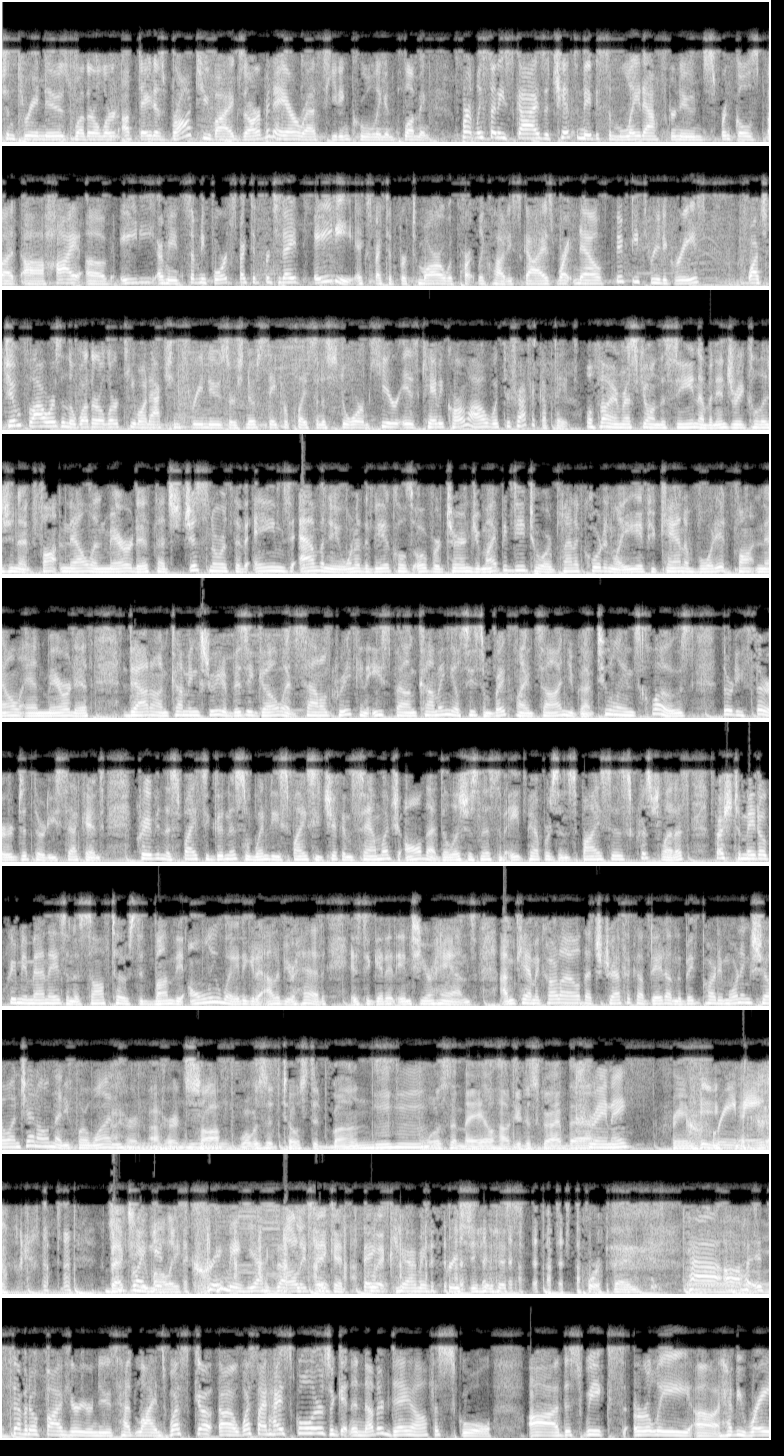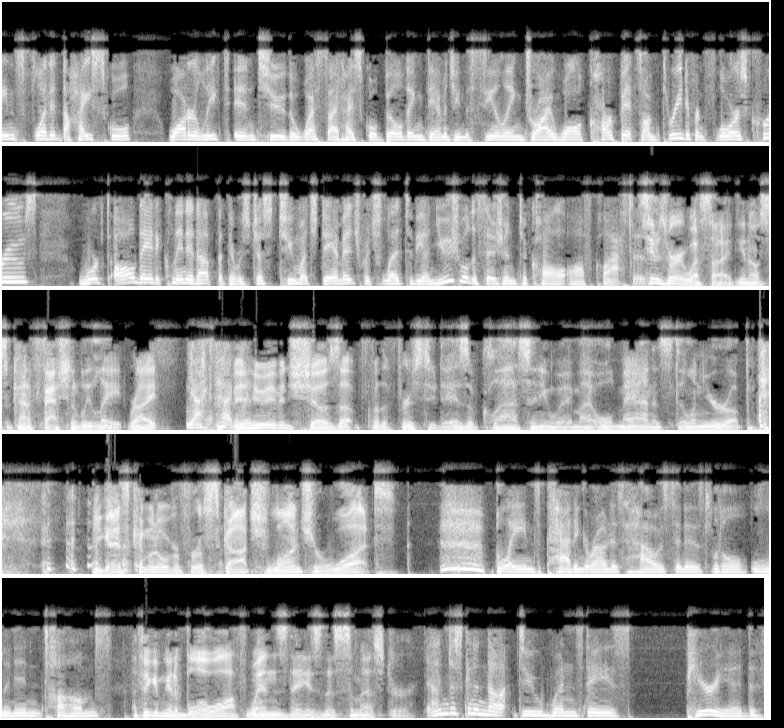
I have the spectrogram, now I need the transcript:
Action 3 News weather alert update is brought to you by Exarban ARS Heating, Cooling, and Plumbing. Partly sunny skies, a chance of maybe some late afternoon sprinkles, but a high of 80, I mean 74 expected for today, 80 expected for tomorrow with partly cloudy skies. Right now, 53 degrees. Watch Jim Flowers and the weather alert team on Action 3 News. There's no safer place in a storm. Here is Cami Carlisle with your traffic update. Well, fire and rescue on the scene of an injury collision at Fontenelle and Meredith. That's just north of Ames Avenue. One of the vehicles overturned. You might be detoured. Plan accordingly if you can avoid it. Fontenelle and Meredith. Down on Cumming Street, a busy go at Saddle Creek and eastbound Cumming. You'll see some brake lights on. You've got two lanes closed, 33rd to 32nd. Craving the spicy goodness of Wendy's spicy chicken sandwich. All that deliciousness of eight peppers and spices, crisp lettuce, fresh tomato, creamy mayonnaise, and a soft toasted bun. The only way to get it out of your head is to get it into your hands. I'm Cami Carlisle. That's your traffic update on the Big Party Morning Show on Channel 94.1. I heard, I heard soft. What was it? Toasted buns. Mm-hmm. What was the mayo? How'd you describe that? Creamy. Creamy. Creamy. Back to you, Molly. Creamy, yeah, exactly. Molly, take it. Thanks, Cammy. Appreciate it. Poor thing. Ha, uh, it's 7.05. Here are your news headlines. West, Go- uh, Westside High Schoolers are getting another day off of school. Uh, this week's early uh, heavy rains flooded the high school. Water leaked into the Westside High School building, damaging the ceiling, drywall, carpets on three different floors. Crews worked all day to clean it up, but there was just too much damage, which led to the unusual decision to call off classes. Seems very West Side, you know, so kind of fashionably late, right? Yeah, I exactly. mean, who even shows up for the first two days of class anyway? My old man is still in Europe. you guys coming over for a scotch lunch or what? Blaine's padding around his house in his little linen toms. I think I'm going to blow off Wednesdays this semester. I'm just going to not do Wednesdays, period.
